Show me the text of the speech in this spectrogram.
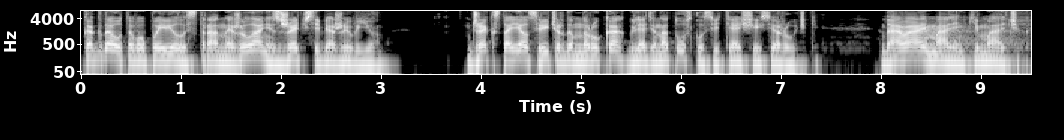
когда у того появилось странное желание сжечь себя живьем. Джек стоял с Ричардом на руках, глядя на тускло светящиеся ручки. «Давай, маленький мальчик,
